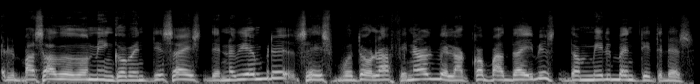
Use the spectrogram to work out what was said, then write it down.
el pasado domingo 26 de noviembre se disputó la final de la Copa Davis 2023,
